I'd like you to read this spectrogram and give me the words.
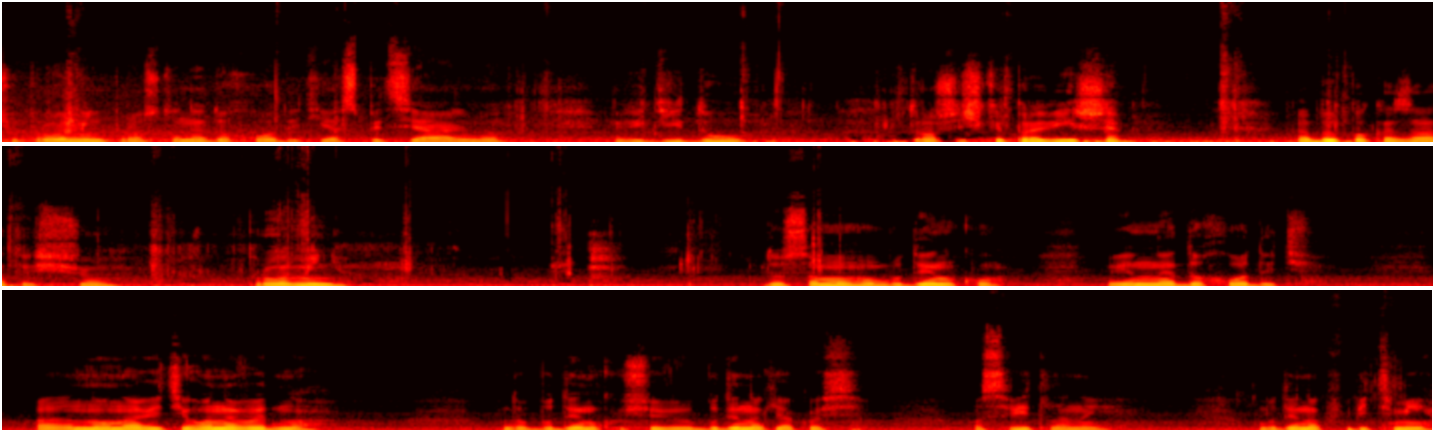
що промінь просто не доходить. Я спеціально відійду трошечки правіше, аби показати, що промінь до самого будинку він не доходить. Ну, навіть його не видно до будинку, що будинок якось освітлений. Будинок в пітьмі.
